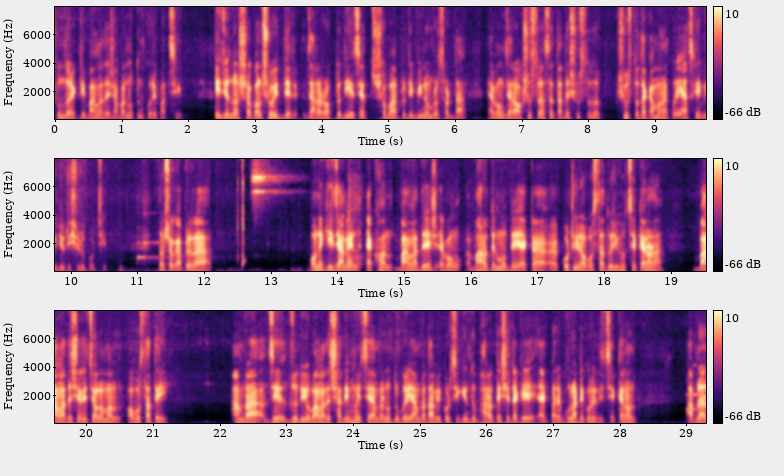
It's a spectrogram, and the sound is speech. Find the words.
সুন্দর একটি বাংলাদেশ আবার নতুন করে পাচ্ছি। এই জন্য সকল শহীদদের যারা রক্ত দিয়েছে, সবার প্রতি বিনম্র শ্রদ্ধা এবং যারা অসুস্থ আছে, তাদের সুস্থ, সুস্থতা কামনা করে আজকে এই ভিডিওটি শুরু করছি। দর্শক, আপনারা অনেকেই জানেন, এখন বাংলাদেশ এবং ভারতের মধ্যে একটা কঠিন অবস্থা তৈরি হচ্ছে। কেননা, বাংলাদেশের এই চলমান অবস্থাতেই আমরা যে, যদিও বাংলাদেশ স্বাধীন হয়েছে, আমরা নতুন করে আমরা দাবি করছি, কিন্তু ভারতে সেটাকে একবারে ঘোলাটে করে দিচ্ছে। কেন আপনার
